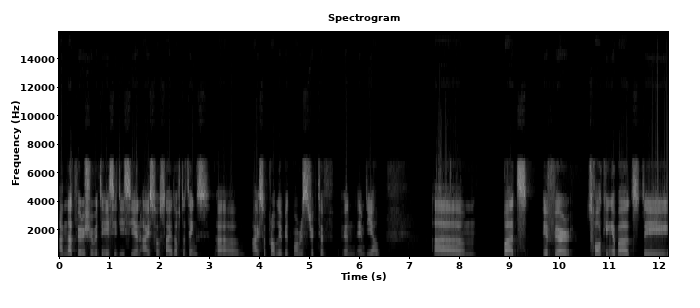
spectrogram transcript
I'm not very sure with the ACDC and ISO side of the things. Uh, ISO probably a bit more restrictive in MDL. Um, but if we're talking about the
